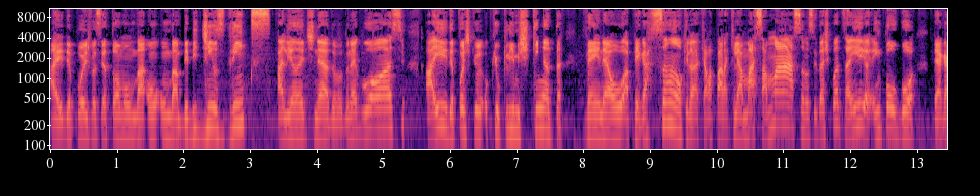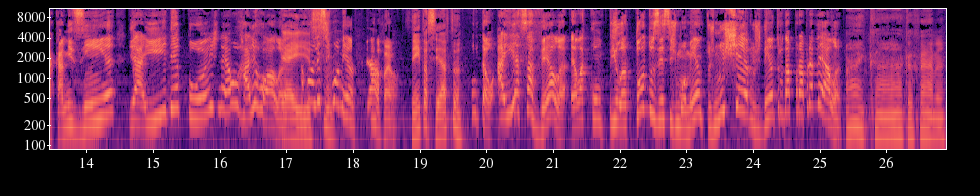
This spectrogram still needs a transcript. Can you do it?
Aí depois você toma uma, uma bebidinha, os drinks ali antes, né, do, do negócio. Aí depois que, que o clima esquenta, vem, né, a pegação, aquela, aquela, para, aquele amassa-massa, não sei das quantas, aí empolgou, pega a camisinha, e aí depois, né, o rally rola. É isso. Rola esses momentos, né, Rafael? Sim, tá certo. Então, aí essa vela, ela compila todos esses momentos nos cheiros dentro da própria vela. Ai, caraca, cara.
